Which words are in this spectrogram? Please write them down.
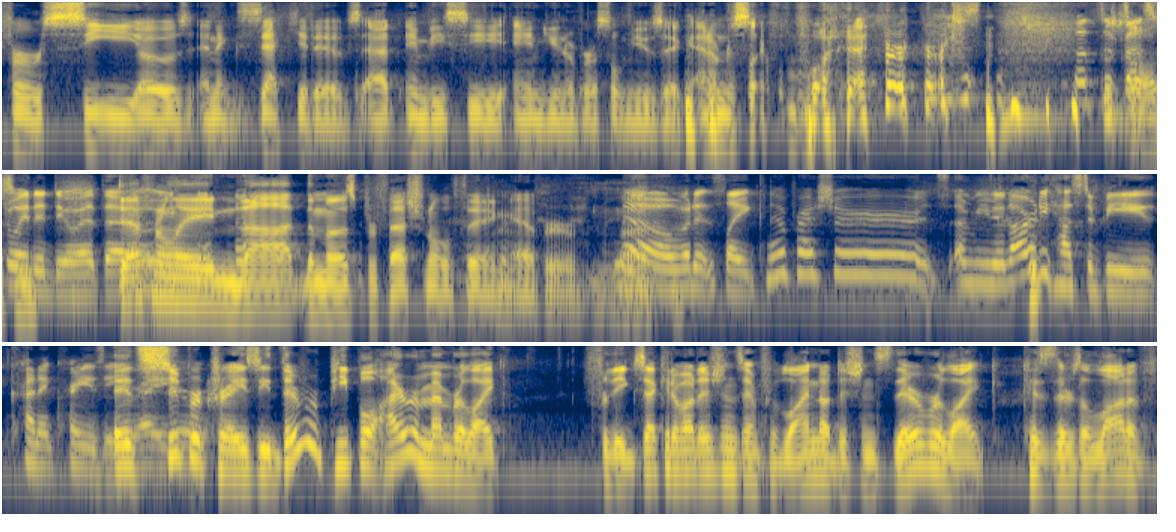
for CEOs and executives at NBC and Universal Music, and I'm just like, whatever. That's the best awesome. way to do it, though. Definitely not the most professional thing ever. No, but it's like no pressure. It's, I mean, it already has to be kind of crazy. It's right? super You're- crazy. There were people I remember like for the executive auditions and for blind auditions, there were like because there's a lot of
